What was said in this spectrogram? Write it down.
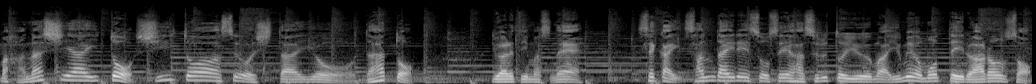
まあ、話し合いとシート合わせをしたようだと言われていますね世界三大レースを制覇するという、まあ、夢を持っているアロンソ。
